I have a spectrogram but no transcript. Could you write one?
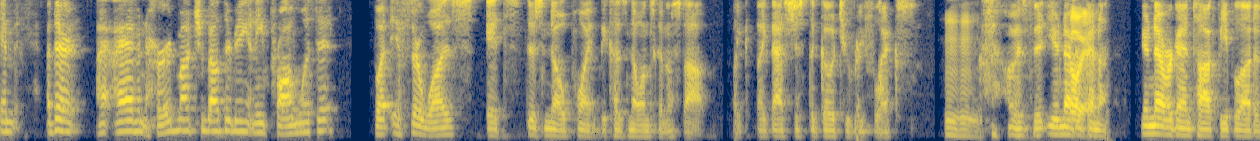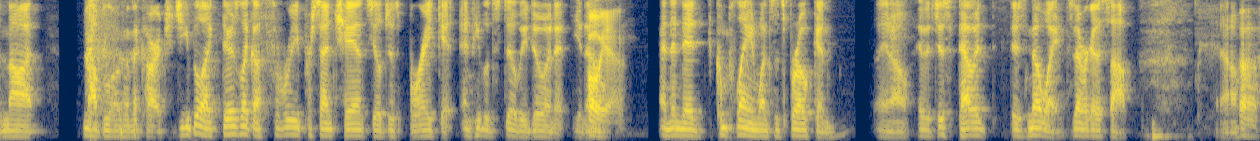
and there I, I haven't heard much about there being any problem with it. But if there was, it's there's no point because no one's gonna stop. Like like that's just the go-to reflex. hmm is that you're never Oh, yeah. gonna you're never gonna talk people out of not not blowing on the cartridge. You could be like, there's like a three percent chance you'll just break it, and people would still be doing it. You know. Oh yeah. And then they'd complain once it's broken. You know, it would just that would. There's no way. It's never gonna stop. You know? Uh,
